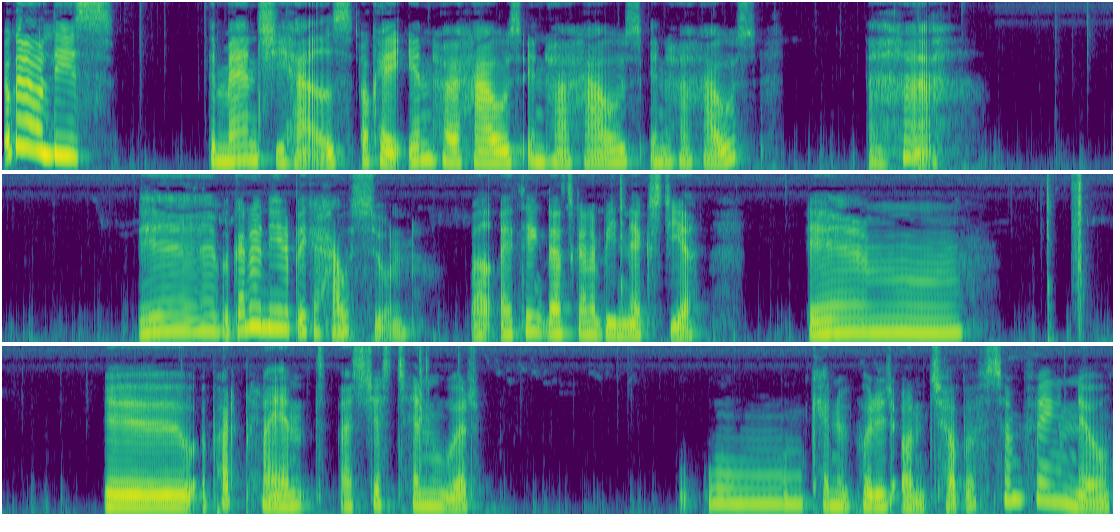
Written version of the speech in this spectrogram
Look at all these demands she has. Okay, in her house, in her house, in her house. Uh, we're gonna need a bigger house soon. Well, I think that's gonna be next year. Um, a pot plant, that's just 10 wood. Ooh, can we put it on top of something? No.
